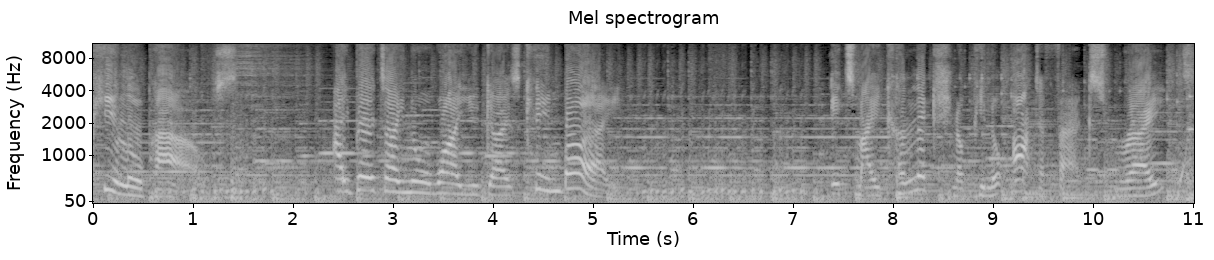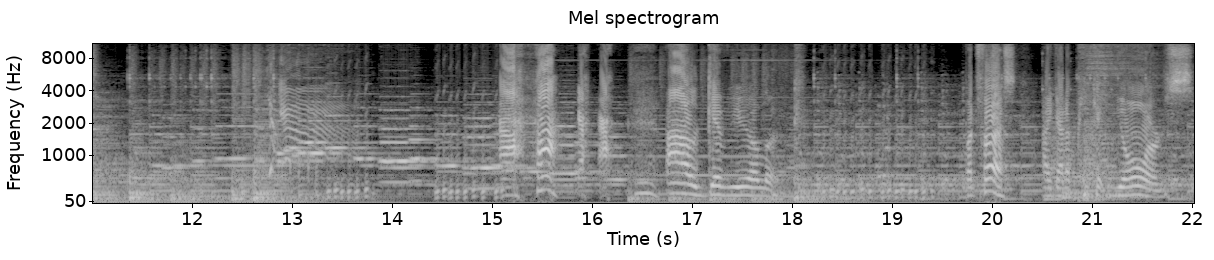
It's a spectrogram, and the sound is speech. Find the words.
pillow pals. I bet I know why you guys came by. It's my collection of pillow artifacts, right? Aha! I'll give you a look. But first, I gotta peek at yours.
